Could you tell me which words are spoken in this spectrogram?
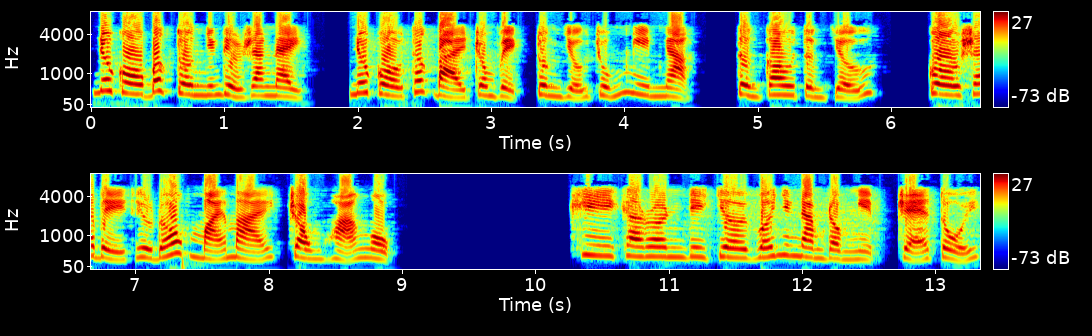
Nếu cô bất tuân những điều răn này, nếu cô thất bại trong việc tuân giữ chúng nghiêm ngặt, từng câu từng chữ, cô sẽ bị thiêu đốt mãi mãi trong hỏa ngục. Khi Karen đi chơi với những nam đồng nghiệp trẻ tuổi,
